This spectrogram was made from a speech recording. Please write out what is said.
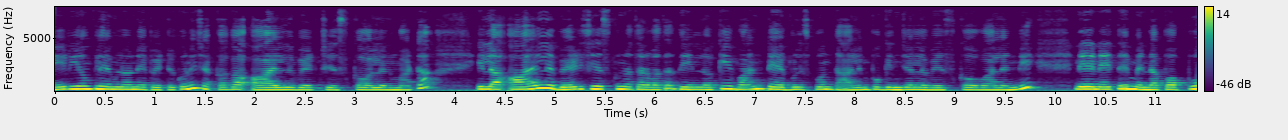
మీడియం ఫ్లేమ్లోనే పెట్టుకొని చక్కగా ఆయిల్ని వేడి చేసుకోవాలన్నమాట. ఇలా ఆయిల్ని వేడి చేసుకున్న తర్వాత దీనిలోకి వన్ టేబుల్ స్పూన్ తాలింపు గింజలను వేసుకోవాలండి. నేనైతే మినపప్పు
